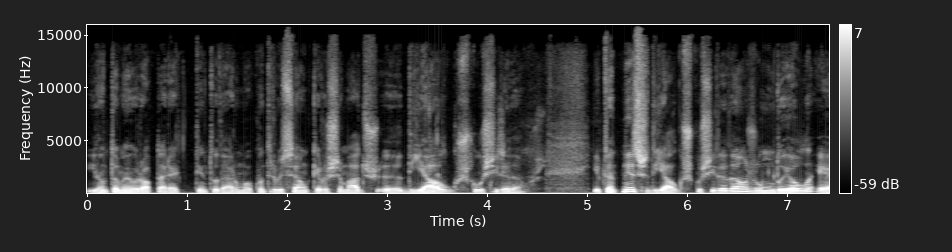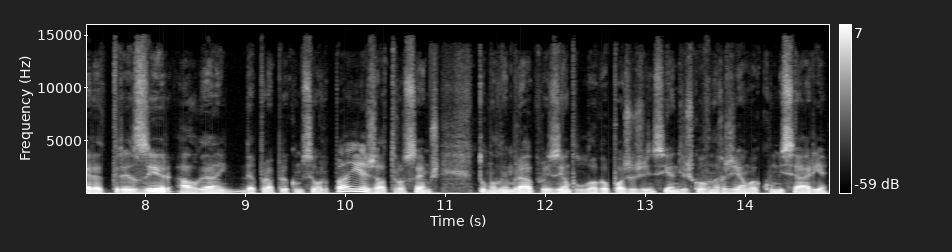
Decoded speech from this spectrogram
e onde também a Europa Direct tentou dar uma contribuição, que eram os chamados uh, diálogos com os cidadãos. E, portanto, nesses diálogos com os cidadãos, o modelo era trazer alguém da própria Comissão Europeia, já trouxemos, estou-me a lembrar, por exemplo, logo após os incêndios que houve na região, a comissária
